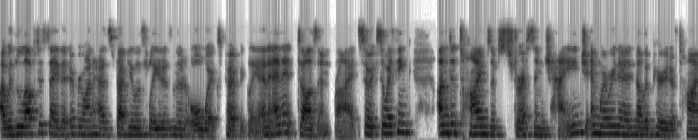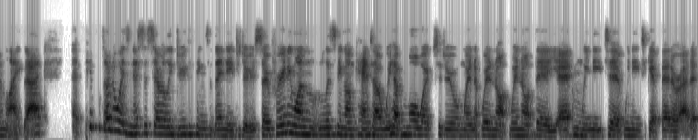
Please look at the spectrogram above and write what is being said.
I would love to say that everyone has fabulous leaders and it all works perfectly. And and it doesn't, right? So so I think under times of stress and change, and we're in another period of time like that, people don't always necessarily do the things that they need to do. So for anyone listening on Kantar, we have more work to do, and we're not, we're not we're not there yet, and we need to we need to get better at it.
